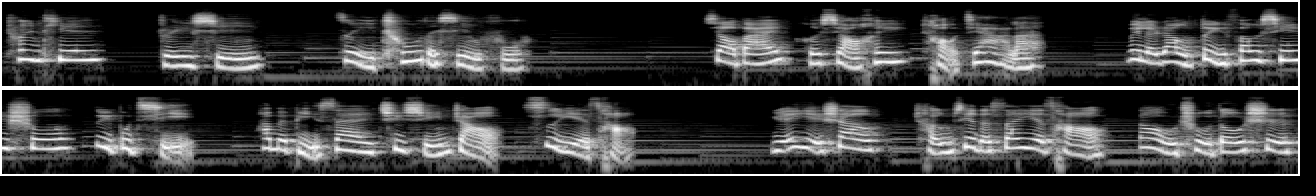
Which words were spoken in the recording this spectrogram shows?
春天追寻最初的幸福。小白和小黑吵架了。为了让对方先说对不起，他们比赛去寻找四叶草。原野上成片的三叶草到处都是，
